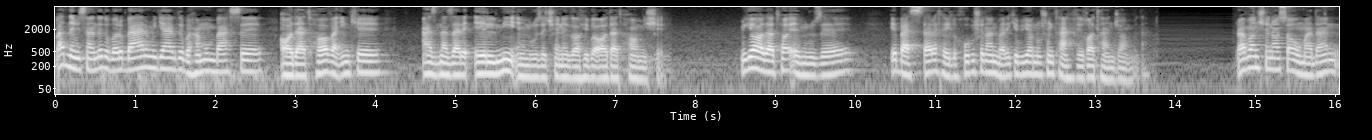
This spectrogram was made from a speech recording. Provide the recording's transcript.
بعد نویسنده دوباره برمیگرده به همون بحث عادت ها و اینکه از نظر علمی امروزه چه نگاهی به عادت ها میشه. میگه عادت ها امروزه یه بستر خیلی خوبی شدن برای که بیان روشون تحقیقات انجام بدن. روانشناسا اومدن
